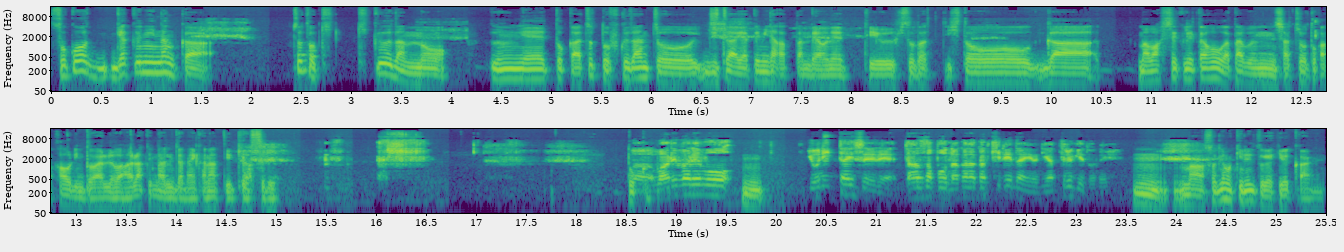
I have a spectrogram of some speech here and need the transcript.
そこ逆になんか、ちょっとき気空団の運営とか、ちょっと副団長実はやってみたかったんだよねっていう人だ人が回してくれた方が多分社長とかカオリンとかあれば楽になるんじゃないかなっていう気がする。まあ、我々もうん。4人体制で段差ポなかなか切れないようにやってるけどね。うん。まあ、それでも切れるときは切れるからね。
